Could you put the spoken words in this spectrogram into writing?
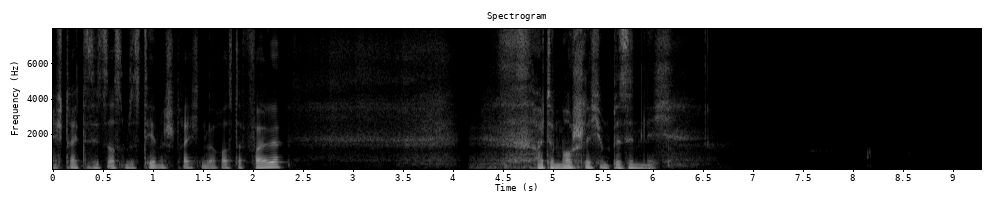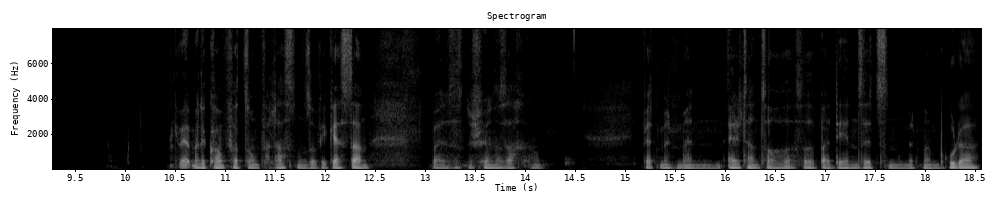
Ich streiche das jetzt aus dem System, das streichen wir auch aus der Folge. Heute mauschelig und besinnlich. Ich werde meine Komfortzone verlassen, so wie gestern, weil das ist eine schöne Sache. Werde mit meinen Eltern zu Hause bei denen sitzen, mit meinem Bruder.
